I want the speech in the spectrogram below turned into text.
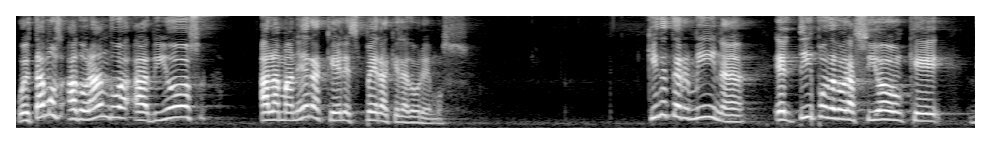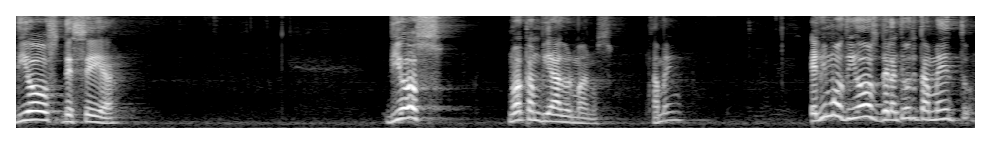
¿O estamos adorando a Dios a la manera que Él espera que le adoremos? ¿Quién determina el tipo de adoración que Dios desea? Dios no ha cambiado, hermanos. Amén. El mismo Dios del Antiguo Testamento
